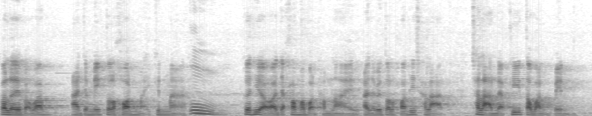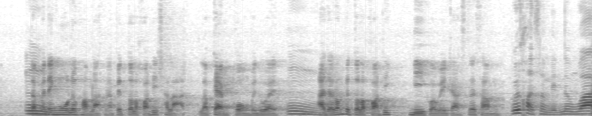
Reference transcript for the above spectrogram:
ก็เลยแบบว่าอาจจะมีตัวละครใหม่ขึ้นมาอืมเพื่อที่แบบว่าจะเข้ามาบ่อนทำลาย อาจจะเป็นตัวละครที่ฉลาด ฉลาดแบบที่ตะวันเป็น แต่ไม่ได้โงูเรื่องความรักนะ เป็นตัวละครที่ฉลาด แล้วแกมโกงไปด้วยอืมอาจจะต้องเป็นตัวละครที่ดีกว่าเวกัสด้วยซ้ำวิขอเสริมนิดนึงว่า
